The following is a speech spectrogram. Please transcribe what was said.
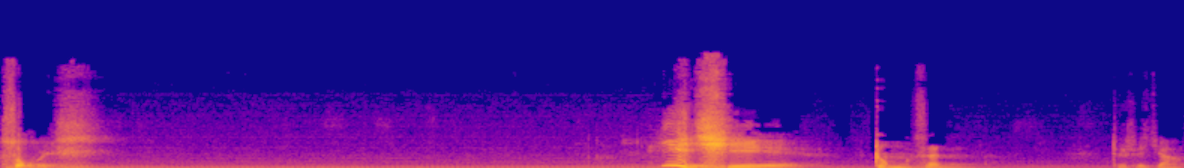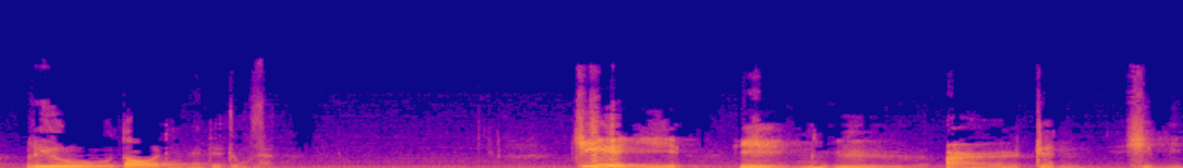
所谓是，一切众生，这是讲六道里面的众生，皆以淫欲而正性命。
